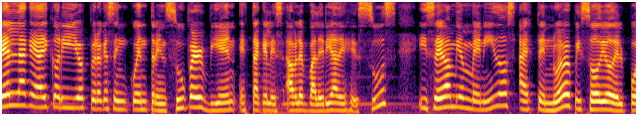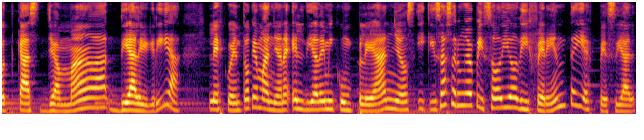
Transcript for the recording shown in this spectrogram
¿Qué es la que hay, Corillo? Espero que se encuentren súper bien. Esta que les habla es Valeria de Jesús y sean bienvenidos a este nuevo episodio del podcast llamada de Alegría. Les cuento que mañana es el día de mi cumpleaños y quise hacer un episodio diferente y especial.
